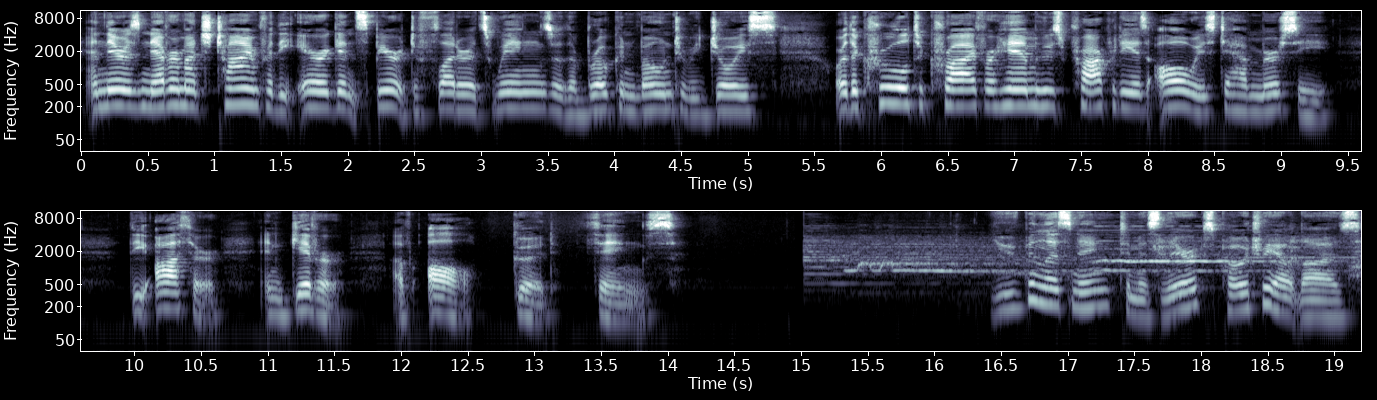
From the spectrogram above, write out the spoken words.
and there is never much time for the arrogant spirit to flutter its wings, or the broken bone to rejoice, or the cruel to cry for him whose property is always to have mercy the author and giver of all good things. You've been listening to Miss Lyric's Poetry Outlaws.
